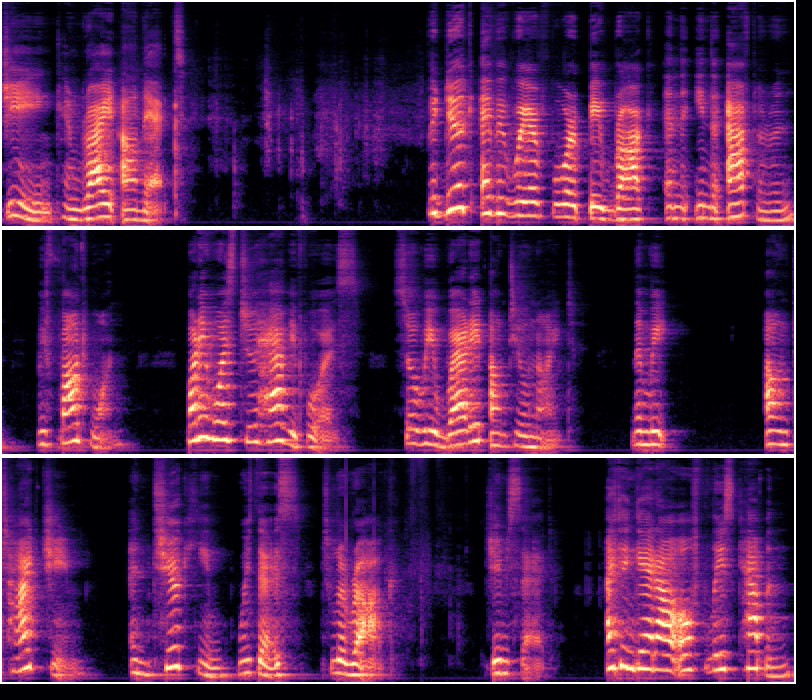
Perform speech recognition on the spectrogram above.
Jim can write on it. We dug everywhere for a big rock, and in the afternoon we found one but it was too heavy for us, so we waited until night. Then we untied Jim and took him with us to the rock. Jim said, I can get out of this cabin,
